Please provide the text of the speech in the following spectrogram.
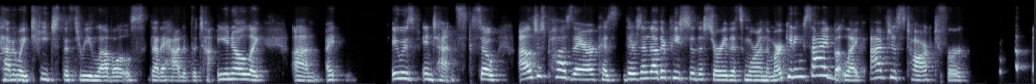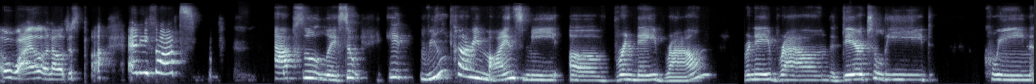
how do i mm-hmm. teach the three levels that i had at the time you know like um i it was intense so i'll just pause there because there's another piece to the story that's more on the marketing side but like i've just talked for a while and i'll just pause. any thoughts Absolutely. So it really kind of reminds me of Brene Brown. Brene Brown, the Dare to Lead queen,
